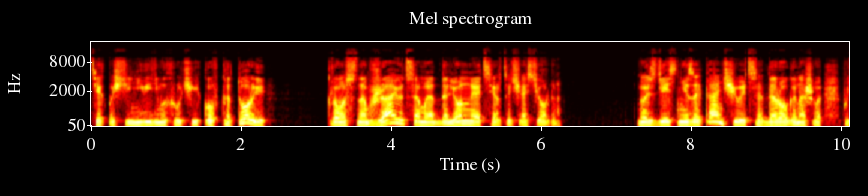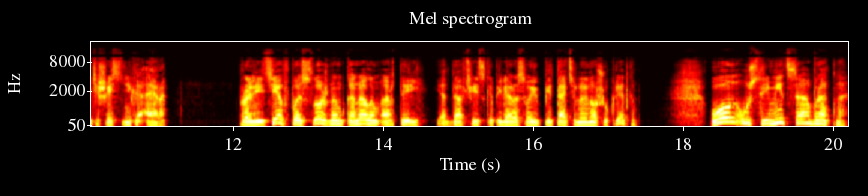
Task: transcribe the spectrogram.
тех почти невидимых ручейков, которые кровоснабжают самые отдаленные от сердца части органа. Но здесь не заканчивается дорога нашего путешественника Эра. Пролетев по сложным каналам артерий и отдав через капилляры свою питательную ношу клеткам, он устремится обратно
